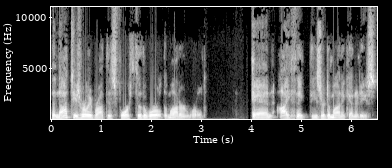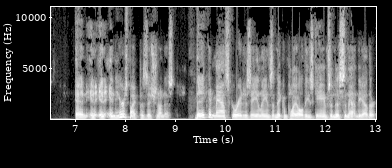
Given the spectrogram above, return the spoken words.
The Nazis really brought this forth to the world, the modern world. And I think these are demonic entities. And, and, and here's my position on this. They can masquerade as aliens and they can play all these games and this and that and the other.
